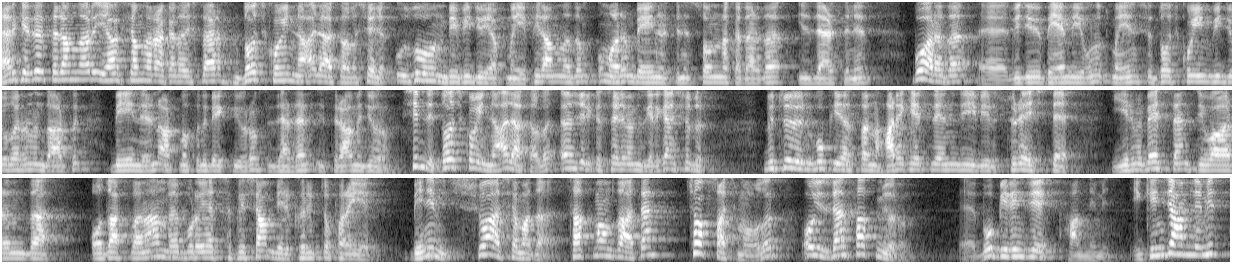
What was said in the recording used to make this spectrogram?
Herkese selamlar, iyi akşamlar arkadaşlar. Dogecoin ile alakalı şöyle uzun bir video yapmayı planladım. Umarım beğenirsiniz. Sonuna kadar da izlersiniz. Bu arada e, videoyu beğenmeyi unutmayın. Şu Dogecoin videolarının da artık beğenilerin artmasını bekliyorum. Sizlerden istirham ediyorum. Şimdi Dogecoin ile alakalı öncelikle söylememiz gereken şudur. Bütün bu piyasanın hareketlendiği bir süreçte 25 sent civarında odaklanan ve buraya sıkışan bir kripto parayı benim şu aşamada satmam zaten çok saçma olur. O yüzden satmıyorum. E, bu birinci hamlemiz. İkinci hamlemiz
